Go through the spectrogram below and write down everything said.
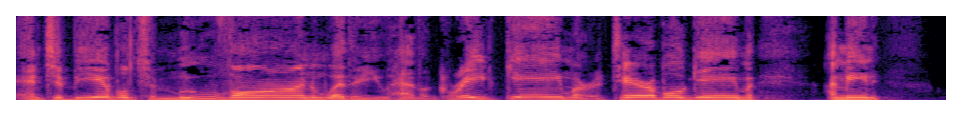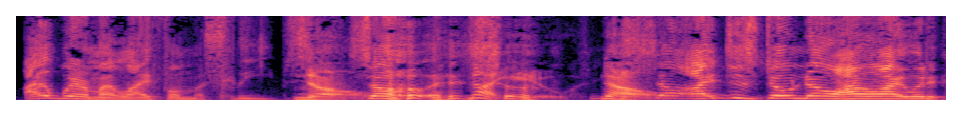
and to be able to move on, whether you have a great game or a terrible game. I mean, I wear my life on my sleeves. No, so not so, you. No, so I just don't know how I would.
